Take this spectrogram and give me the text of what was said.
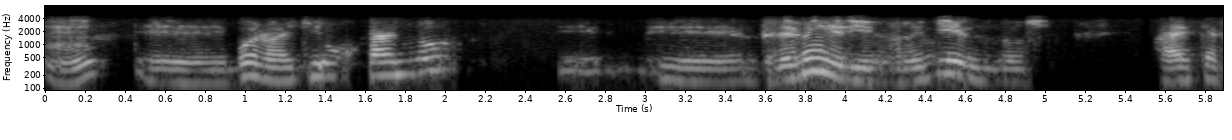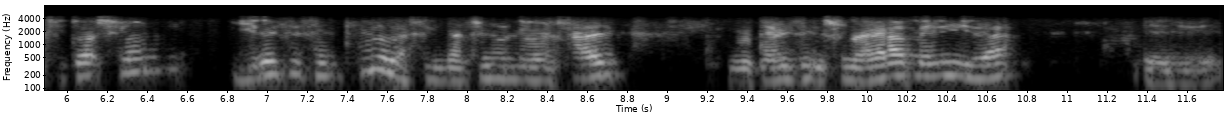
uh -huh. eh, bueno, hay que ir buscando eh, eh, remedios, remiendos a esta situación y en ese sentido la asignación universal me parece que es una gran medida eh,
